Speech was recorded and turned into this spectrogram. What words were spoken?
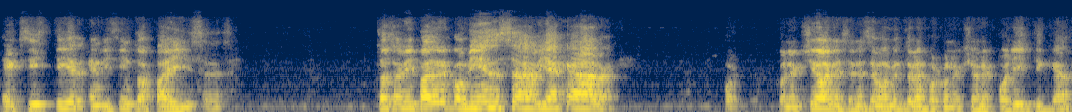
existir en distintos países. Entonces mi padre comienza a viajar por conexiones, en ese momento eran por conexiones políticas,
